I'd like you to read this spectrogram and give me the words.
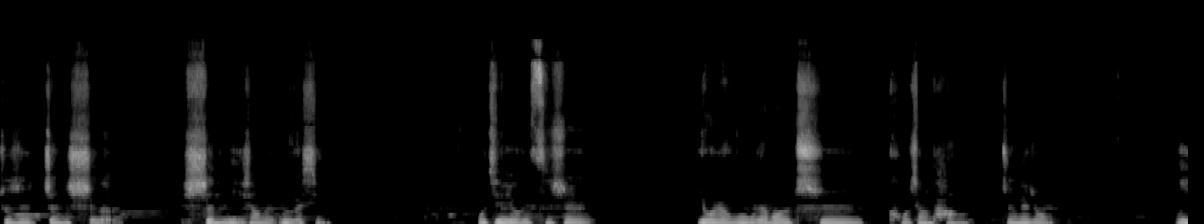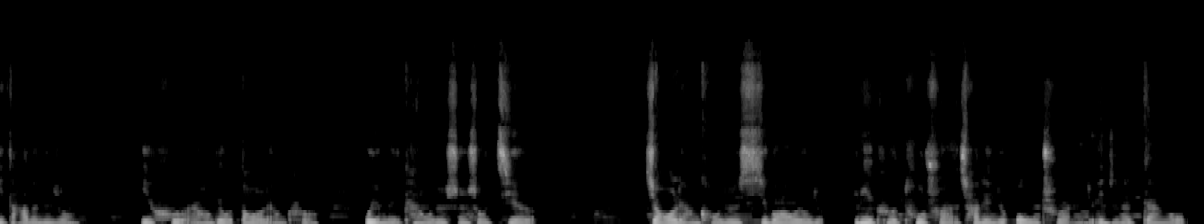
就是真实的生理上的恶心。我记得有一次是有人问我要不要吃口香糖，就是那种益达的那种一盒，然后给我倒了两颗，我也没看，我就伸手接了，嚼了两口，就是西瓜味，我就。立刻吐出来，差点就呕出来，就一直在干呕。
